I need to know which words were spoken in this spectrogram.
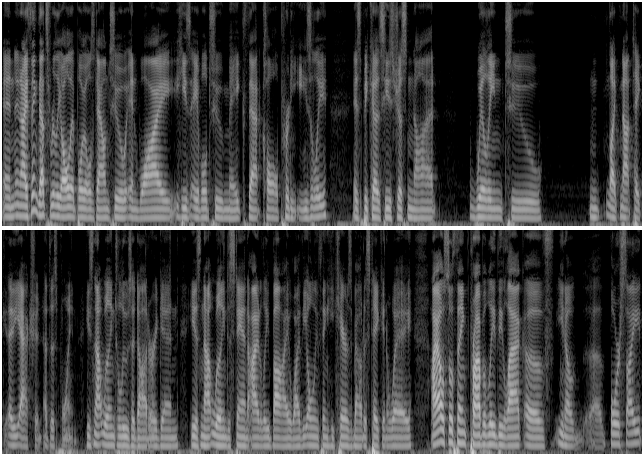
And and I think that's really all it boils down to and why he's able to make that call pretty easily is because he's just not willing to like not take any action at this point. He's not willing to lose a daughter again. He is not willing to stand idly by while the only thing he cares about is taken away. I also think probably the lack of, you know, uh, foresight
